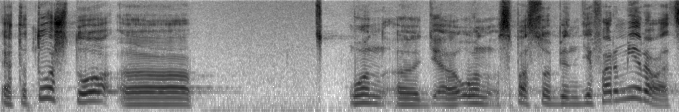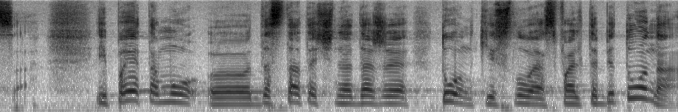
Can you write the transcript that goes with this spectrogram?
Это то, что э, он, э, де- он способен деформироваться, и поэтому э, достаточно даже тонкий слой асфальтобетона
